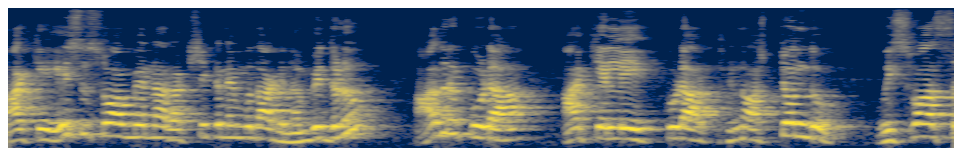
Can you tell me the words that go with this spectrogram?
ಆಕೆ ಯೇಸು ಸ್ವಾಮಿಯನ್ನ ರಕ್ಷಕನೆಂಬುದಾಗಿ ನಂಬಿದ್ದಳು. ಆದರೂ ಕೂಡ ಆಕೆಯಲ್ಲಿ ಕೂಡ ಇನ್ನು ಅಷ್ಟೊಂದು ವಿಶ್ವಾಸ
